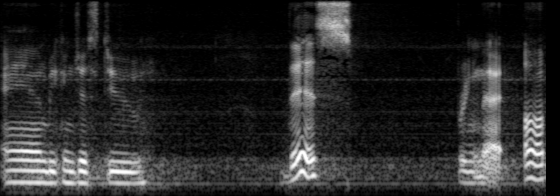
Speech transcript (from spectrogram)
And we can just do this. Bring that up.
